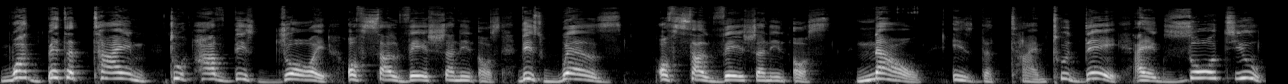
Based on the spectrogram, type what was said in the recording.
What better time to have this joy of salvation in us, these wells of salvation in us. Now is the time. Today, I exhort you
